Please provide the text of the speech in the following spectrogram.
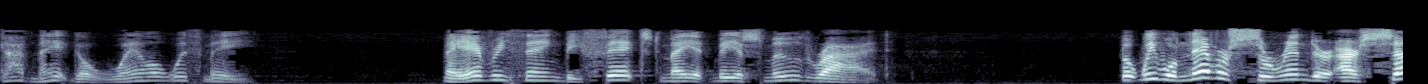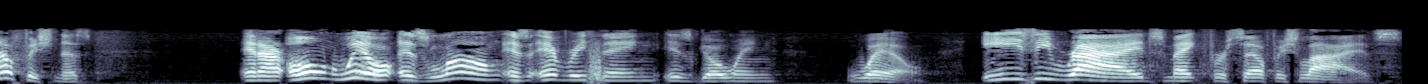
God, may it go well with me. May everything be fixed. May it be a smooth ride. But we will never surrender our selfishness and our own will as long as everything is going well. Easy rides make for selfish lives.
